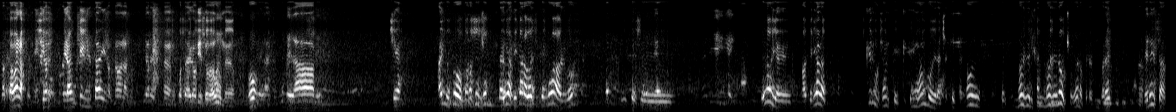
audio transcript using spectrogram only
no estaban las condiciones, eran cinta y no estaban las condiciones, claro. cosa de lo que... toda húmeda. Húmeda, humedad, o sea, hay de todo, conocer, yo me voy a fijar a ver si tengo algo, te doy el material, creo que, que tengo algo de la chaqueta, ¿no? no es, del, no es del 8, bueno, pero por ahí me interesa,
